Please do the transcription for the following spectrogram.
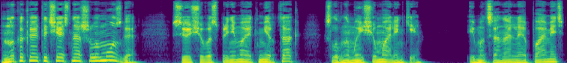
но какая-то часть нашего мозга все еще воспринимает мир так, словно мы еще маленькие. Эмоциональная память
